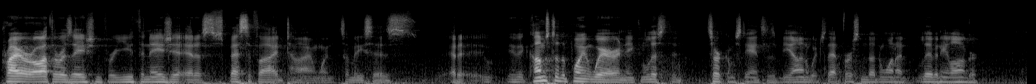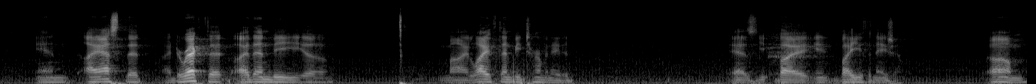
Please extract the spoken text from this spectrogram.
prior authorization for euthanasia at a specified time when somebody says, a, if it comes to the point where, and you can list the circumstances beyond which that person doesn't want to live any longer. And I ask that, I direct that I then be, uh, my life then be terminated as by, by euthanasia. Um,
